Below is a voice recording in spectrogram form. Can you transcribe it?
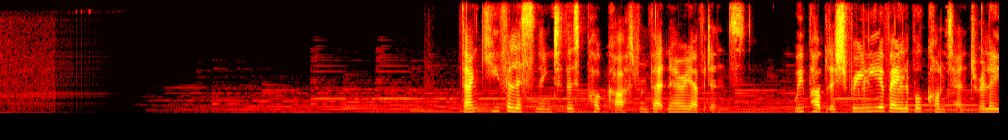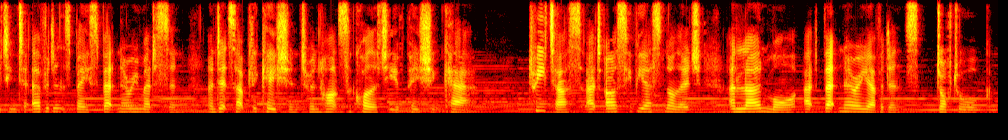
Thank you for listening to this podcast from Veterinary Evidence. We publish freely available content relating to evidence based veterinary medicine and its application to enhance the quality of patient care. Tweet us at RCVS Knowledge and learn more at veterinaryevidence.org.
